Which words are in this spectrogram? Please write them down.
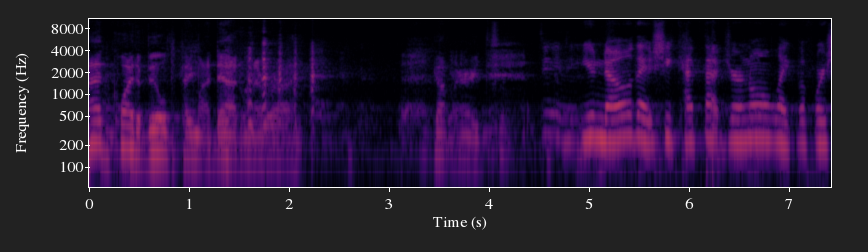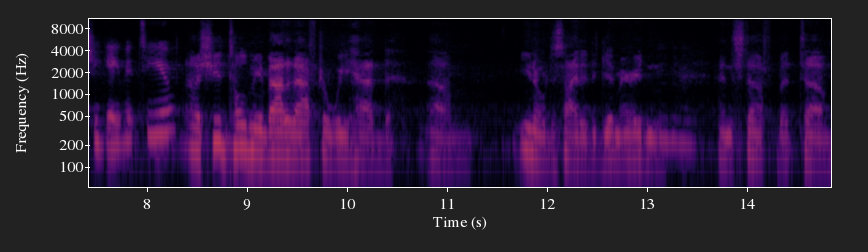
I had quite a bill to pay my dad whenever I got married. So. Did you know that she kept that journal like before she gave it to you? Uh, she had told me about it after we had um, you know, decided to get married and, mm-hmm. and stuff. But um,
